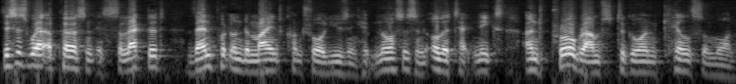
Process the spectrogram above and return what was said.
This is where a person is selected, then put under mind control using hypnosis and other techniques, and programmed to go and kill someone.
